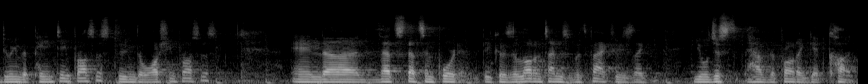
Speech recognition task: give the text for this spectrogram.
doing the painting process, doing the washing process. And uh, that's, that's important because a lot of times with factories, like you'll just have the product get cut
